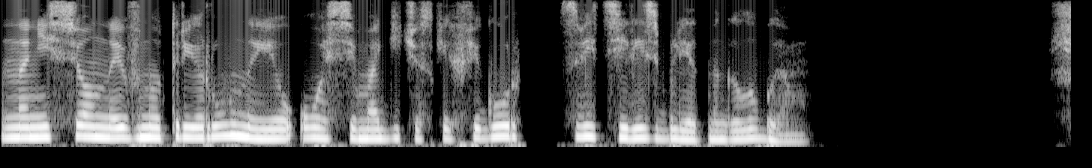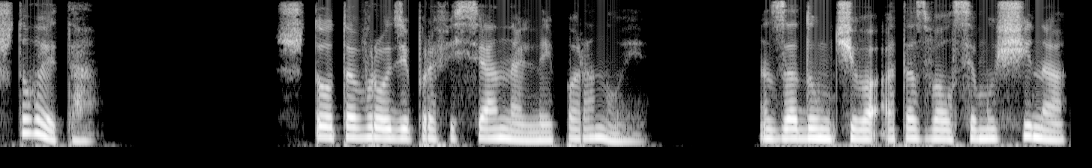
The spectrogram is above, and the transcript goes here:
Нанесенные внутри руны и оси магических фигур светились бледно-голубым. Что это? Что-то вроде профессиональной паранойи. Задумчиво отозвался мужчина,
